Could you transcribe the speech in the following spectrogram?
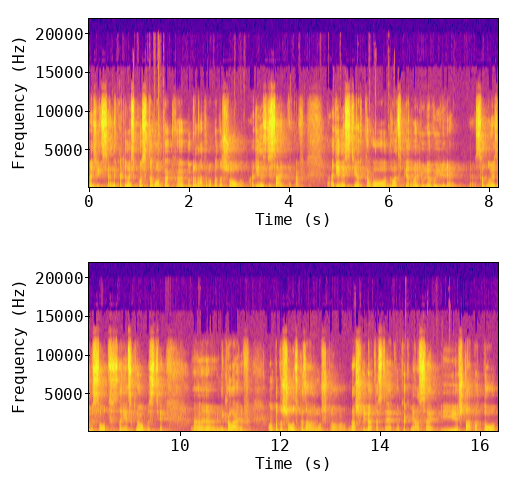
позиция накалилась после того, как э, к губернатору подошел один из десантников, один из тех, кого 21 июля вывели э, с одной из высот с Донецкой области, э, Николаев. Он подошел и сказал ему, что наши ребята стоят там как мясо, и штаб АТО,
